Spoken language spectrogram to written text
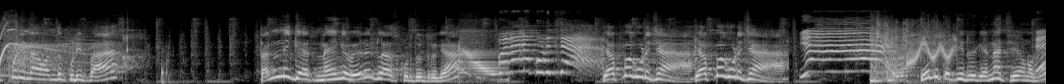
எப்படி நான் வந்து குடிப்பேன்? தண்ணி கேட்டேன் இங்க வெறும் கிளாஸ் கொடுத்துட்டு இருக்கேன் எப்போ குடிச்சேன்? எப்போ குடிச்சேன்? எது கத்திட்டு இருக்க என்னாச்சு உனக்கு?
